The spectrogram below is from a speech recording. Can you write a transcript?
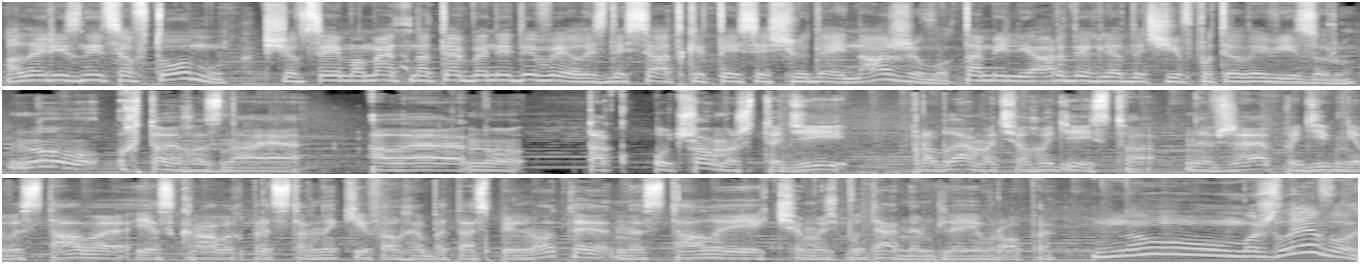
Але різниця в тому, що в цей момент на тебе не дивились десятки тисяч людей наживо та мільярди глядачів по телевізору. Ну, хто його знає. Але ну. Так у чому ж тоді проблема цього дійства? Невже подібні вистави яскравих представників ЛГБТ спільноти не стали чимось буденним для Європи? Ну, можливо,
